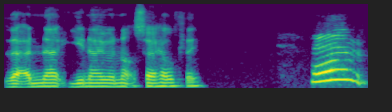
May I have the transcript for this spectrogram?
that are no, you know, are not so healthy? Um,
